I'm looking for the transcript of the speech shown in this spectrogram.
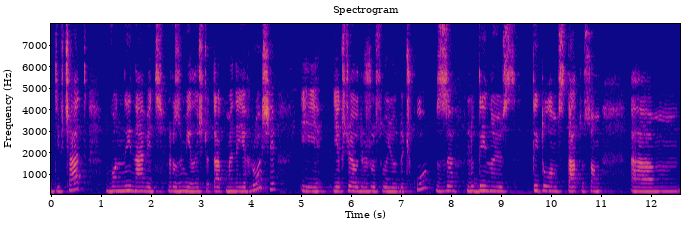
дівчат, вони навіть розуміли, що так, в мене є гроші. І якщо я одружу свою дочку з людиною з титулом, статусом, ем,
